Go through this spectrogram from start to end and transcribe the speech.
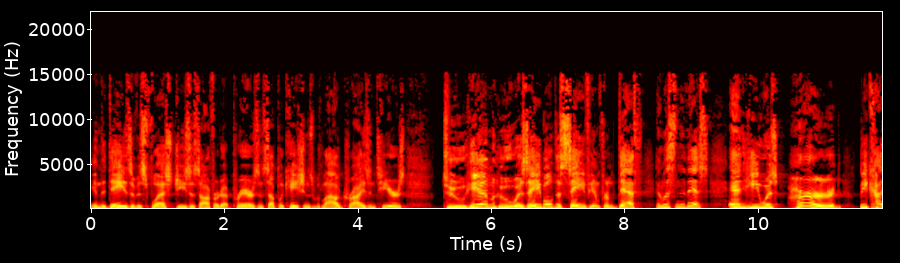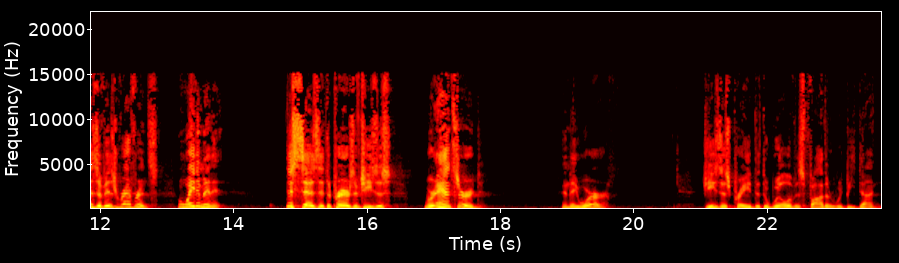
in the days of his flesh, Jesus offered up prayers and supplications with loud cries and tears to him who was able to save him from death. And listen to this. And he was heard because of his reverence. Well, wait a minute. This says that the prayers of Jesus were answered. And they were. Jesus prayed that the will of his Father would be done.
